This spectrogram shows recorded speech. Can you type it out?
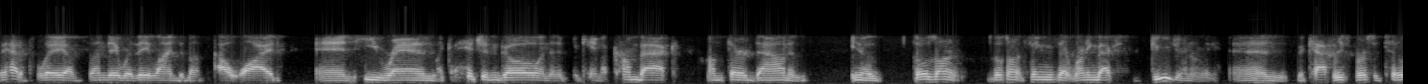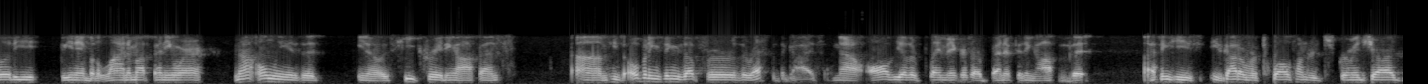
They had a play on Sunday where they lined him up out wide, and he ran like a hitch and go, and then it became a comeback on third down. And you know, those aren't those aren't things that running backs do generally. And McCaffrey's versatility, being able to line him up anywhere, not only is it you know is he creating offense, um, he's opening things up for the rest of the guys. Now all the other playmakers are benefiting off of it. I think he's he's got over 1,200 scrimmage yards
